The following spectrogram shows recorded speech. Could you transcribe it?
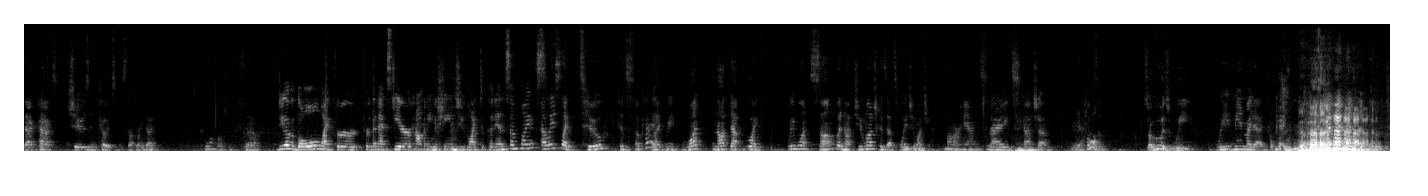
backpacks, shoes, and coats and stuff like that. Cool. Awesome. So, Do you have a goal, like for, for the next year, how many machines you'd like to put in someplace? at least, like, two, because, Okay, like, we want not that, like, we want some, but not too much, because that's way too much on our hands. so, right, Mhm. gotcha. Yeah. Cool. so who is we? We, me and my dad. Okay.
